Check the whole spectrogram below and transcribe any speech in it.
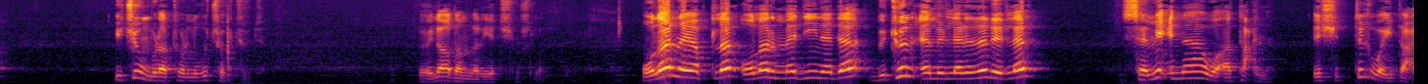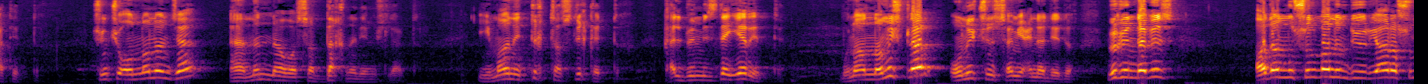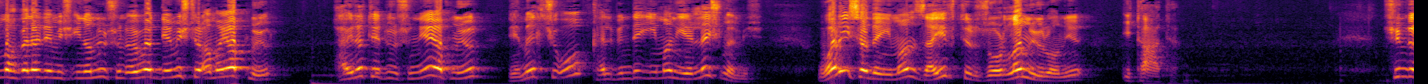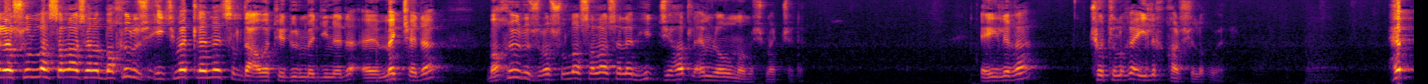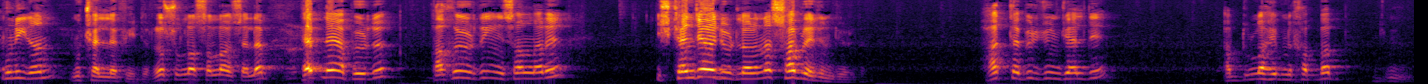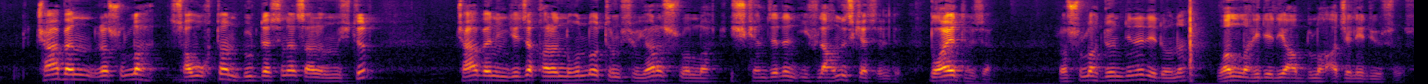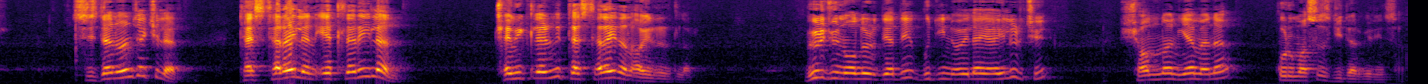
یہ اےکا تو چن و صدک نمچ لر ایتس تک خلبم بنانے لر اونچھ سما دبس ادم مسلمان یا رس اللہ بلیہ دمشن تر اما اپنی حیرت سنور دیکھ چو خلب ایمان یہ لشمہ مش وی سد ایمان ضعیف تر زور لمطا Uttar Şimdi Resulullah sallallahu aleyhi ve sellem bakıyoruz hikmetle nasıl davet ediyor Medine'de, e, Mekke'de. Bakıyoruz Resulullah sallallahu aleyhi ve sellem hiç cihatla emri olmamış Mekke'de. Eyliğe, kötülüğe iyilik karşılık veriyor. Hep bununla mükellefidir. Resulullah sallallahu aleyhi ve sellem hep ne yapıyordu? Kalkıyordu insanları işkence ediyordularına sabredin diyordu. Hatta bir gün geldi Abdullah ibn-i چھ بہن رسول اللہ سوقت مشتر چاہ جی ذہ کر اللہ رسول چمک لیرن ٹھسٹر شمنان یہ مینا کورماس گرسل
